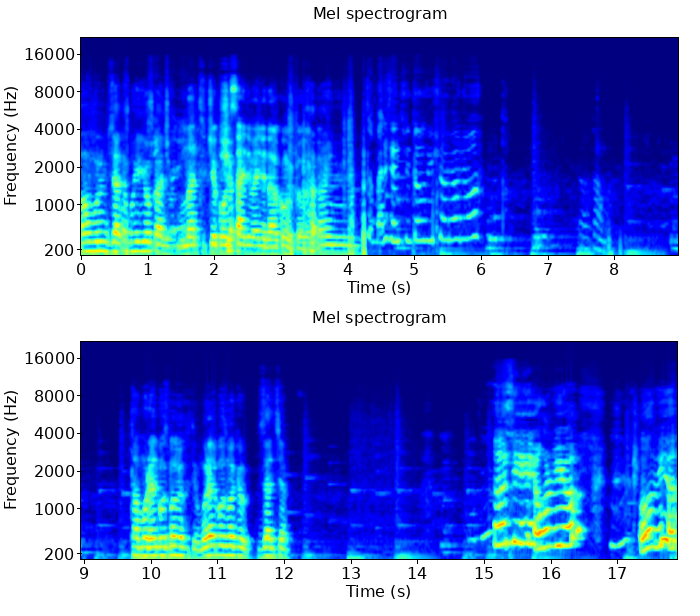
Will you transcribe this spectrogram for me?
Ama bunun düzeltme payı yok galiba. Bunlar Türkçe konuşsaydı bence daha komik olurdu. Aynen. Tam moral bozmak yok diyor. Moral bozmak yok. Düzelteceğim. Anne olmuyor. Olmuyor.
